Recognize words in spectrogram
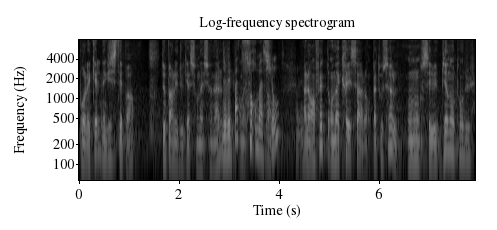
pour lesquels n'existait pas de par l'éducation nationale. Il n'y avait pas de formation Alors en fait, on a créé ça, alors pas tout seul, on s'est bien entendu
